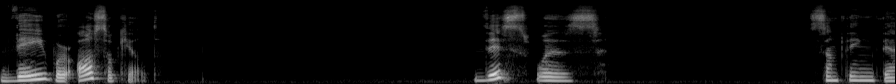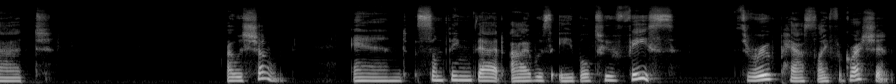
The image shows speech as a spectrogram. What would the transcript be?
they were also killed. This was something that I was shown and something that I was able to face through past life regression.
